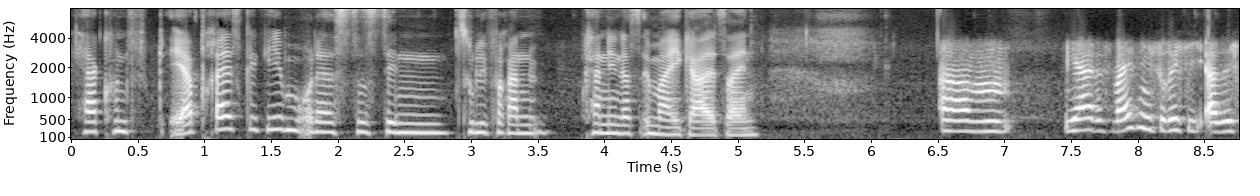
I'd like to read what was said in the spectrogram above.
Herkunft eher preisgegeben oder ist das den Zulieferern, kann ihnen das immer egal sein? Ähm, ja, das weiß ich nicht so richtig. Also ich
